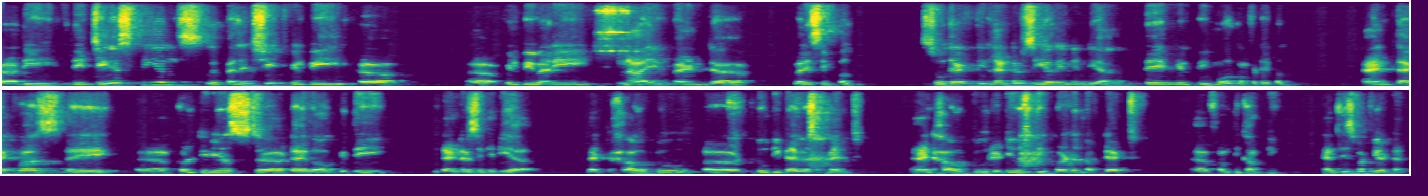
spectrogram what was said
uh, the the JSPL's balance sheet will be uh, uh, will be very naive and very simple, so that the lenders here in India they will be more comfortable, and that was a continuous dialogue with the lenders in India that how to do the divestment and how to reduce the burden of debt uh, from the company. And this is what we have done.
